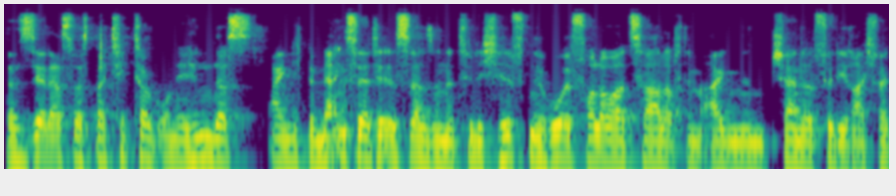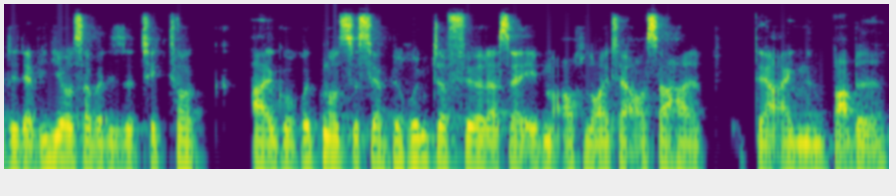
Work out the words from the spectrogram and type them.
Das ist ja das, was bei TikTok ohnehin das eigentlich bemerkenswerte ist. Also natürlich hilft eine hohe Followerzahl auf dem eigenen Channel für die Reichweite der Videos, aber diese TikTok-Algorithmus ist ja berühmt dafür, dass er eben auch Leute außerhalb der eigenen Bubble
